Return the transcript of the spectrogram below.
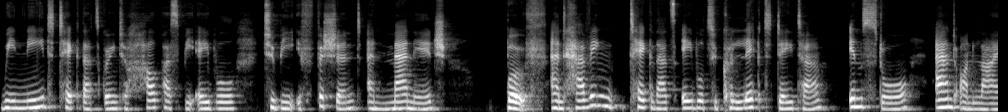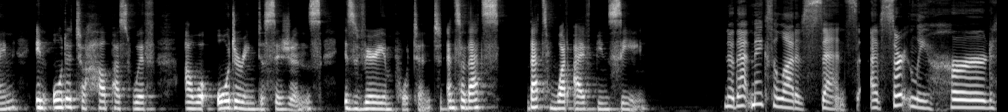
we need tech that's going to help us be able to be efficient and manage both. And having tech that's able to collect data in store and online in order to help us with our ordering decisions is very important. And so that's that's what I've been seeing. No, that makes a lot of sense. I've certainly heard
